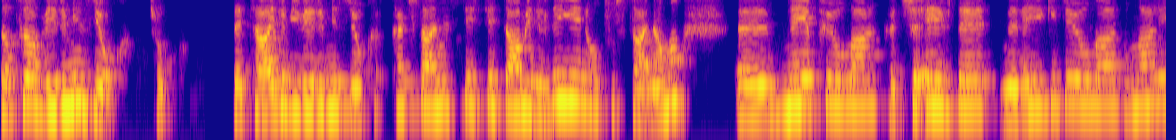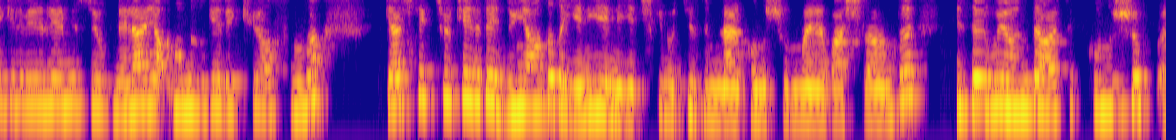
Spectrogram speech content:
data verimiz yok. Çok detaylı bir verimiz yok. Kaç tanesi istihdam edildi? Yeni 30 tane ama e, ne yapıyorlar? Kaçı evde? Nereye gidiyorlar? Bunlarla ilgili verilerimiz yok. Neler yapmamız gerekiyor aslında? Gerçek Türkiye'de de dünyada da yeni yeni yetişkin otizmler konuşulmaya başlandı. Biz de bu yönde artık konuşup e,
